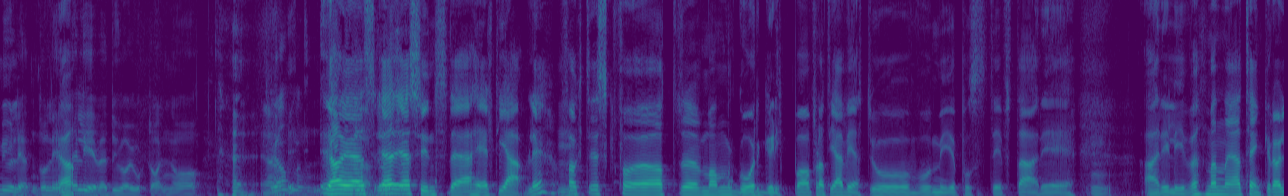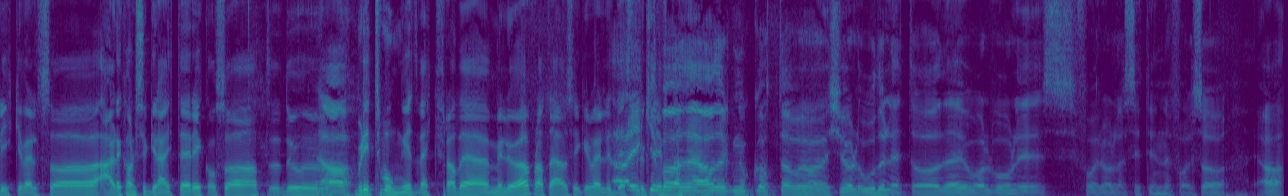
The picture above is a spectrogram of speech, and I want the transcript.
muligheten til å leve Ja. det livet du har gjort han. Og, ja. men, Ja, jeg, jeg, jeg syns det er helt jævlig, Mm. faktisk. For at uh, man går glipp av For at jeg vet jo hvor mye positivt det er i, Mm. Er i livet. Men jeg tenker allikevel så er det kanskje greit, Erik, også at du Ja. blir tvunget vekk fra det miljøet. For at det er jo sikkert veldig Ja, ikke destruktivt. bare. Jeg hadde nok godt av å kjøle hodet litt, og det er jo alvorlig forhold jeg sitter inne for. Så ja,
